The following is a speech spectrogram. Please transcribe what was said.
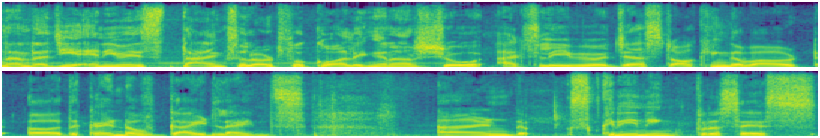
Nanda ji, anyways, thanks a lot for calling in our show. Actually, we were just talking about uh, the kind of guidelines and screening process.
